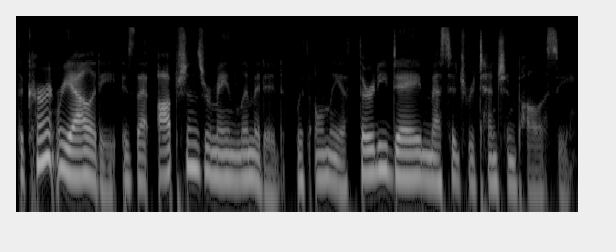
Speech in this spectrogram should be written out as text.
the current reality is that options remain limited with only a 30 day message retention policy.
